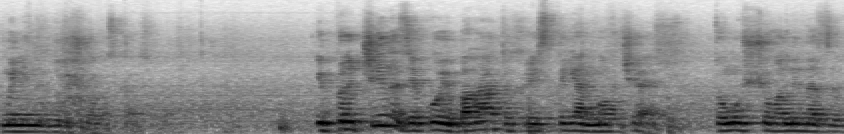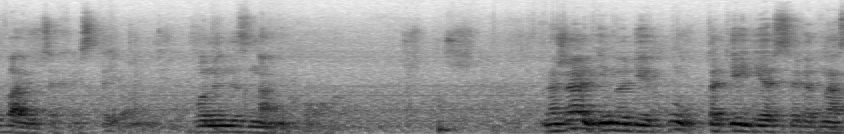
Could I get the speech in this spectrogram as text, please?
мені не буде що розказувати. І причина, з якої багато християн мовчать, тому що вони називаються християнами, вони не знають Бога. На жаль, іноді ну, таке є серед нас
